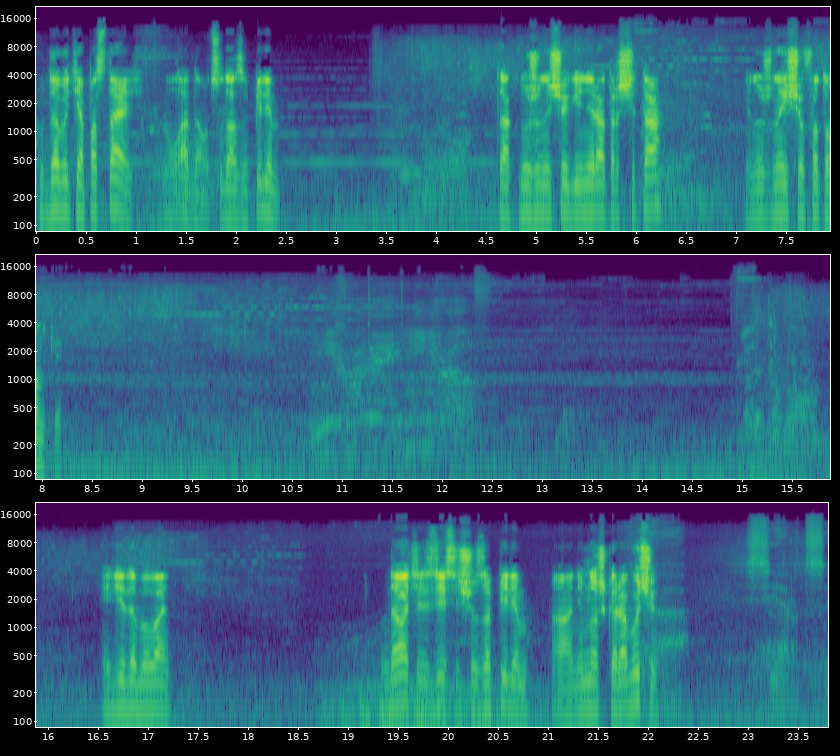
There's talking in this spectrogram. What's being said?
Куда бы тебя поставить? Ну ладно, вот сюда запилим. Так, нужен еще генератор щита. И нужны еще фотонки. Не хватает минералов. Иди добывай. Давайте здесь еще запилим а, немножко рабочих. Сердце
